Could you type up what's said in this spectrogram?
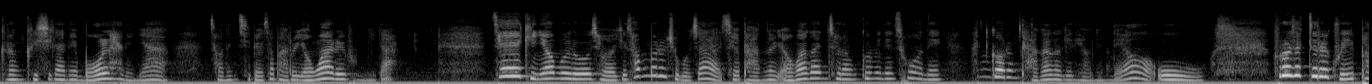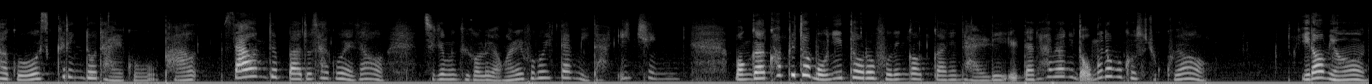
그럼 그 시간에 뭘 하느냐? 저는 집에서 바로 영화를 봅니다. 새해 기념으로 저에게 선물을 주고자 제 방을 영화관처럼 꾸미는 소원에 한 걸음 다가가게 되었는데요. 오. 프로젝트를 구입하고 스크린도 달고 바, 사운드바도 사고 해서 지금은 그걸로 영화를 보고 있답니다. 이킹. 뭔가 컴퓨터 모니터로 보는 것과는 달리 일단 화면이 너무너무 커서 좋고요. 이러면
